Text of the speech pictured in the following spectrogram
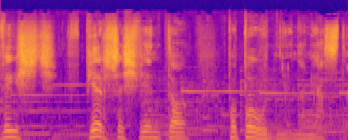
wyjść w pierwsze święto po południu na miasto.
